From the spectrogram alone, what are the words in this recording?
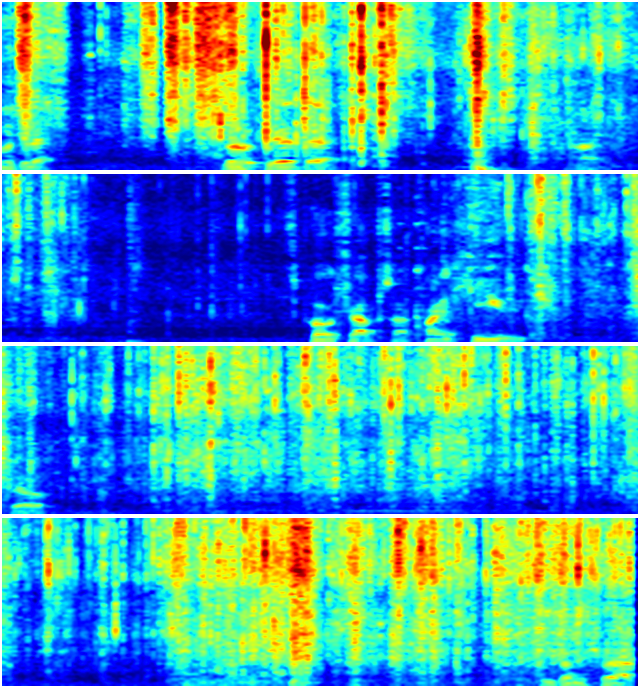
Look at that. Look at that. Alright. These pork shops are quite huge, so. And, um, we're gonna try.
